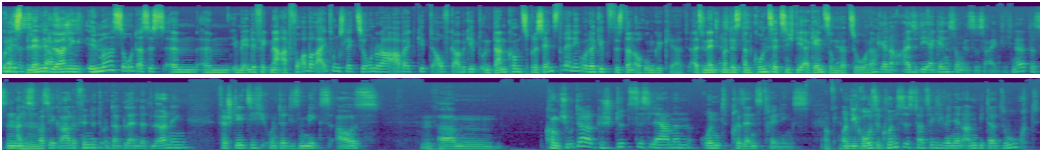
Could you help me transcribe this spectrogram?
Und ist ist Blended Learning immer so, dass es ähm, ähm, im Endeffekt eine Art Vorbereitungslektion oder Arbeit gibt, Aufgabe gibt und dann kommt das Präsenztraining oder gibt es das dann auch umgekehrt? Also nennt man das dann grundsätzlich die Ergänzung dazu, oder? Genau, also die Ergänzung ist es eigentlich. Ne? Das Mhm. alles, was ihr gerade findet unter Blended Learning, versteht sich unter diesem Mix aus Mhm. ähm, computergestütztes Lernen und Präsenztrainings. Okay. Und die große Kunst ist tatsächlich, wenn ihr einen Anbieter sucht,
